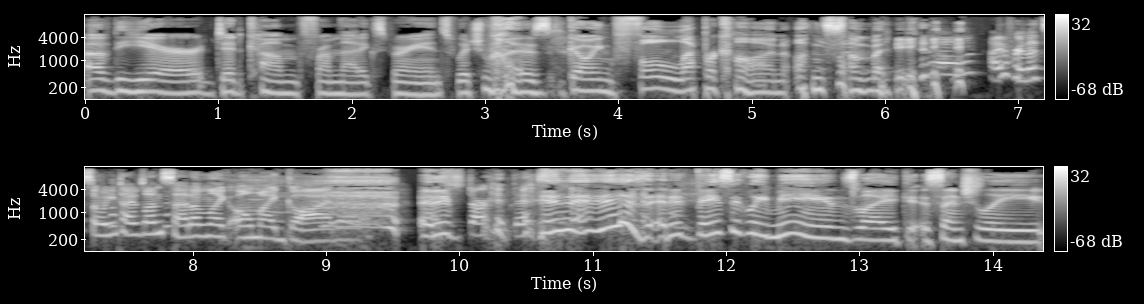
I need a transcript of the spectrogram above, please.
of the year did come from that experience, which was going full leprechaun on somebody. Oh, I've heard that so many times on set. I'm like, oh my god, and I it, started this. it, it is, and it basically means like essentially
